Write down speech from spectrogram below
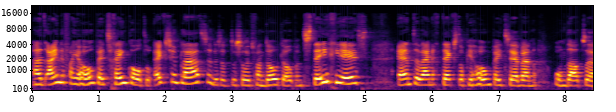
Aan het einde van je homepage geen call to action plaatsen. Dus dat het een soort van doodlopend steegje is. En te weinig tekst op je homepage hebben. Omdat uh,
